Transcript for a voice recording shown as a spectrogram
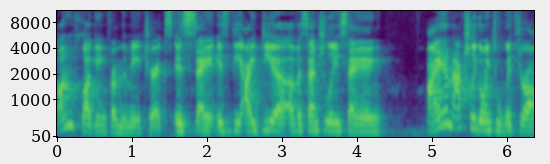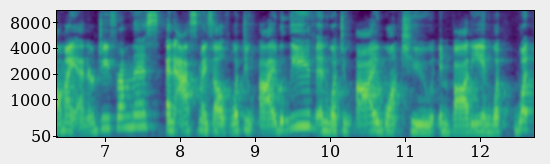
unplugging from the matrix is say is the idea of essentially saying I am actually going to withdraw my energy from this and ask myself what do I believe and what do I want to embody and what what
